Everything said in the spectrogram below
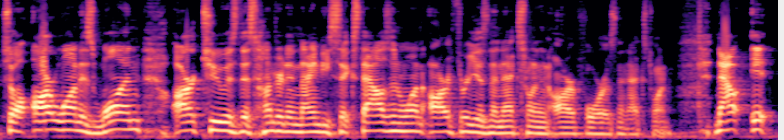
So R1 is one, R2 is this 196,000 one, R3 is the next one, and R4 is the next one. Now, it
